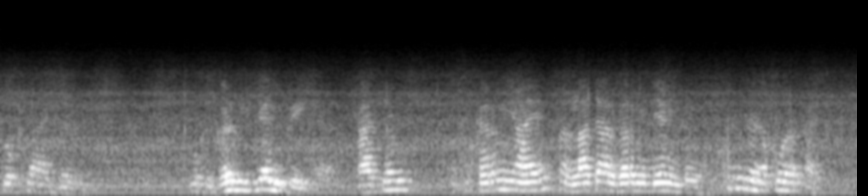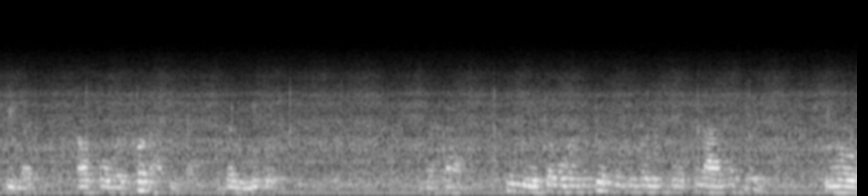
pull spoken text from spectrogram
મુખ્ય મુખ ઘર વિદ્યાની પે છે સાચમ ગરમી આય પણ લાચાર ગરમી દેણી પે અપોર થાય બીજા અપોર તો નાખી ગરમી નીકળે બતા ઇન્દી તો બોલ તો તો બોલ છે પ્લાન નથી જો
